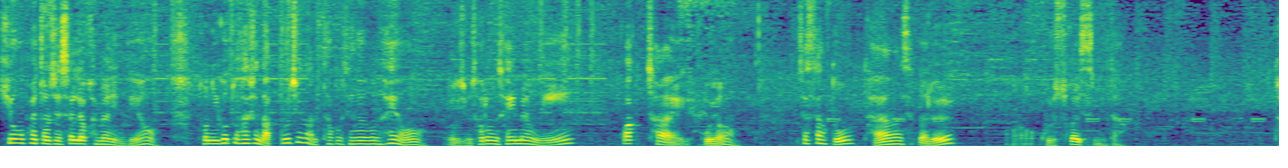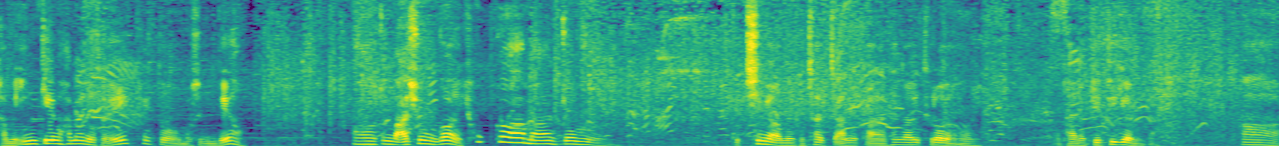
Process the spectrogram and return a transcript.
히어로 파이터즈 셀렉 화면인데요. 전 이것도 사실 나쁘진 않다고 생각은 해요. 여기 지금 33명이 꽉 차 있고요. 색상도 다양한 색깔을 어, 고를 수가 있습니다. 다음은 인게임 화면에서의 캐릭터 모습인데요. 어, 좀 아쉬운 건 효과만 좀 고치면 괜찮지 않을까 하는 생각이 들어요. 어, 다음은 비티기어입니다. 아,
